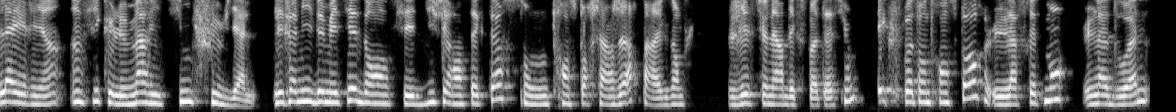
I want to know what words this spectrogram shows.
l'aérien ainsi que le maritime fluvial. Les familles de métiers dans ces différents secteurs sont transport chargeur par exemple gestionnaire d'exploitation, exploitant transport, l'affrètement, la douane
